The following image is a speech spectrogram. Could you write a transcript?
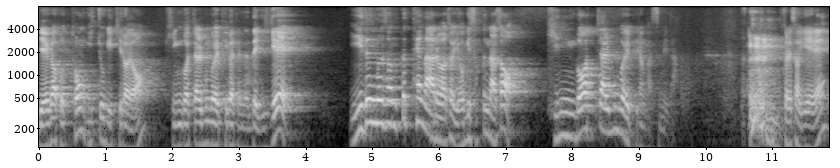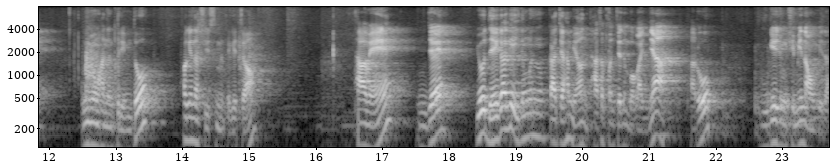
얘가 보통 이쪽이 길어요. 긴 거 짧은 거에 비가 되는데 이게 이등분선 끝에 나려와서 여기서 끝나서 긴 거 짧은 거에 비랑 같습니다. 그래서 얘 응용하는 그림도 확인할 수 있으면 되겠죠. 다음에 이제 요 내각의 이등분선까지 하면 다섯 번째는 뭐가 있냐? 바로 무게중심이 나옵니다.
